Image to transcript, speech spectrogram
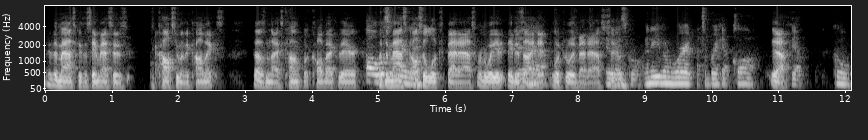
the mask is the same as his costume in the comics. That was a nice comic book callback there. Oh, but the it mask really? also looks badass, or the way they, designed Yeah. it looked really badass It too. was cool. And he even wore it to break out claw. Yeah. Yep. Cool.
